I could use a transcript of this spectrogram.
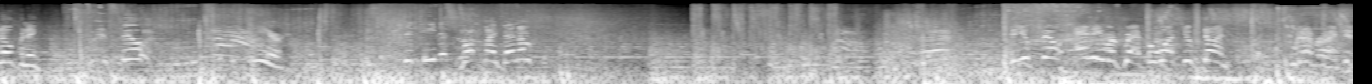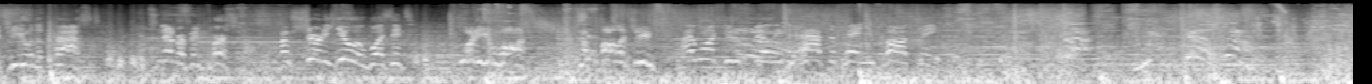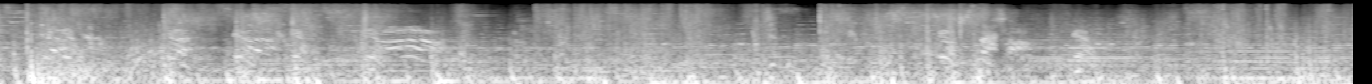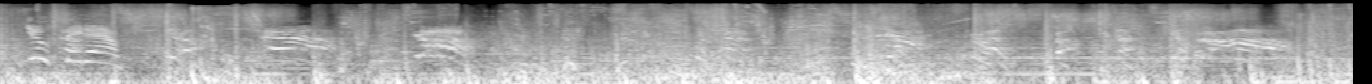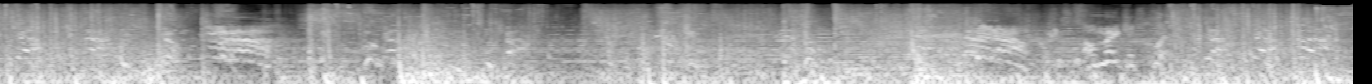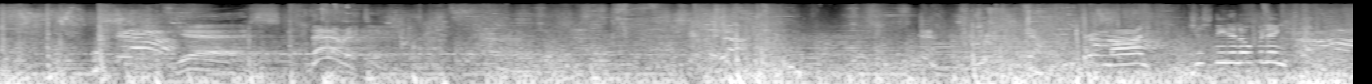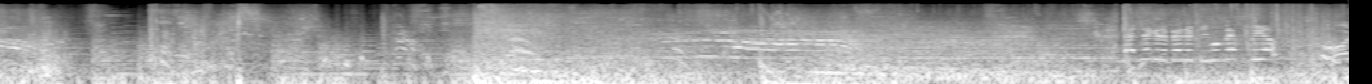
An opening. I feel weird. Did he disrupt my venom? Do you feel any regret for what you've done? Whatever I did to you in the past, it's never been personal. I'm sure to you it wasn't. What do you want? An apology? I want you to feel even half the pain you caused me. Back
